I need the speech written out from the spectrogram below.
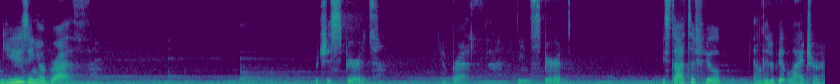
Using your breath, which is spirit, your breath means spirit, you start to feel a little bit lighter.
